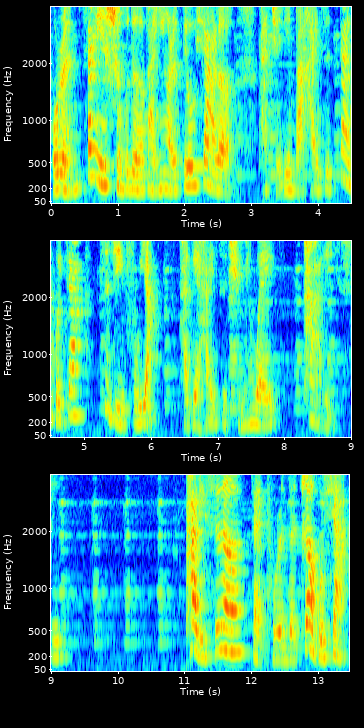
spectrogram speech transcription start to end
仆人再也舍不得把婴儿丢下了，他决定把孩子带回家自己抚养，还给孩子取名为帕里斯。帕里斯呢，在仆人的照顾下，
